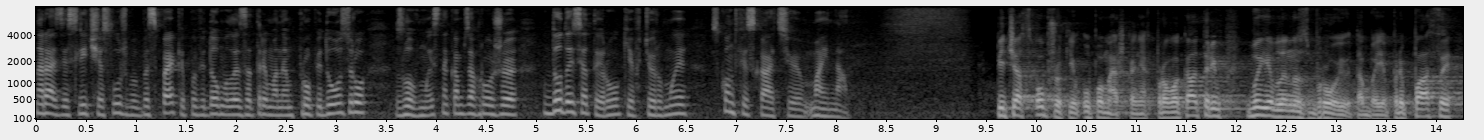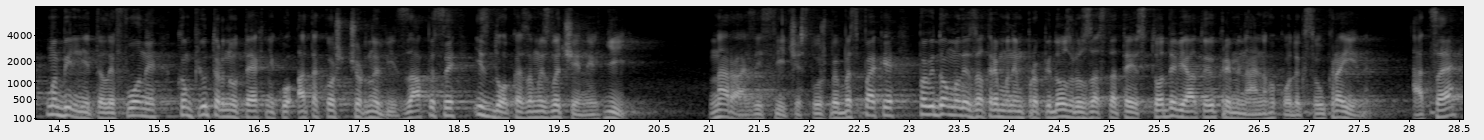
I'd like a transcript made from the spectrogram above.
Наразі слідчі служби безпеки повідомили затриманим про підозру. Зловмисникам загрожує до 10 років тюрми з конфіскацією майна. Під час обшуків у помешканнях провокаторів виявлено зброю та боєприпаси, мобільні телефони, комп'ютерну техніку, а також чорнові записи із доказами злочинних дій. Наразі слідчі служби безпеки повідомили затриманим про підозру за статтею 109 Кримінального кодексу України. А це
